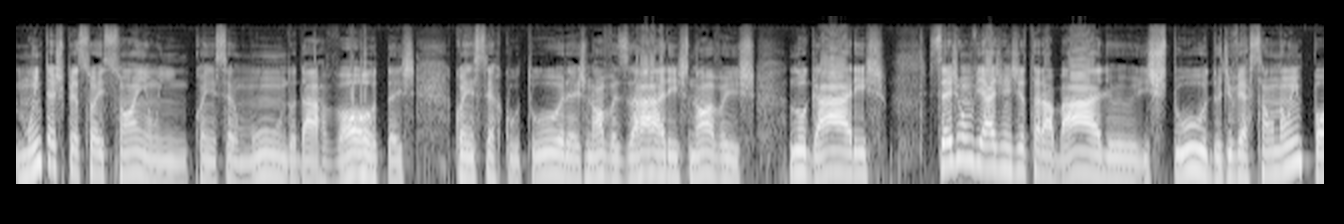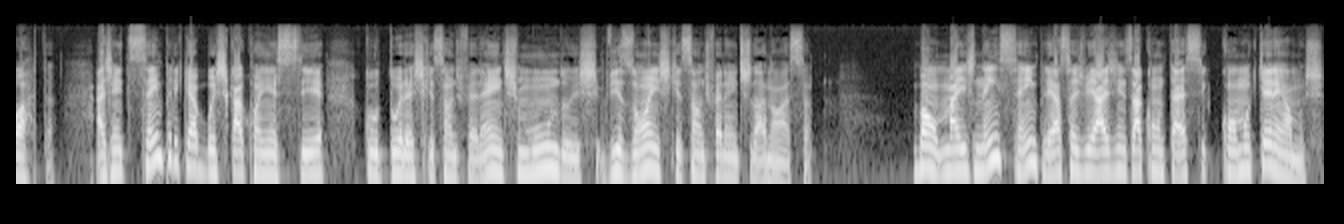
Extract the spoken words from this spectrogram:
Muitas pessoas sonham em conhecer o mundo, dar voltas, conhecer culturas, novos ares, novos lugares. Sejam viagens de trabalho, estudo, diversão, não importa. A gente sempre quer buscar conhecer culturas que são diferentes, mundos, visões que são diferentes da nossa. Bom, mas nem sempre essas viagens acontecem como queremos.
